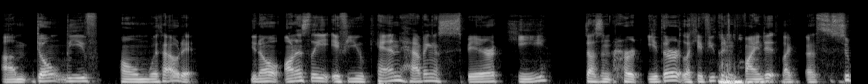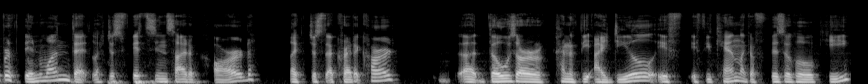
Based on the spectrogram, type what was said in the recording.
Um, don't leave home without it. You know, honestly, if you can, having a spare key doesn't hurt either. Like if you can find it, like a super thin one that like just fits inside a card, like just a credit card, uh, those are kind of the ideal if if you can, like a physical key.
